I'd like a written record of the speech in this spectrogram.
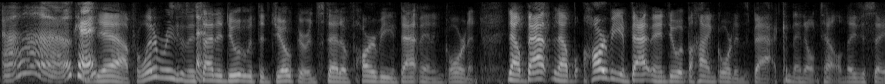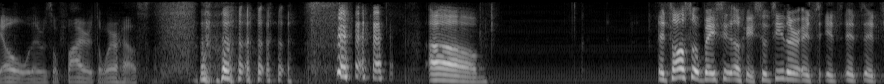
Ah, okay. Yeah, for whatever reason, they decided to do it with the Joker instead of Harvey and Batman and Gordon. Now, Bat- now Harvey and Batman do it behind Gordon's back, and they don't tell him. They just say, "Oh, there was a fire at the warehouse." um, it's also basically okay. So it's either it's it's it's it's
